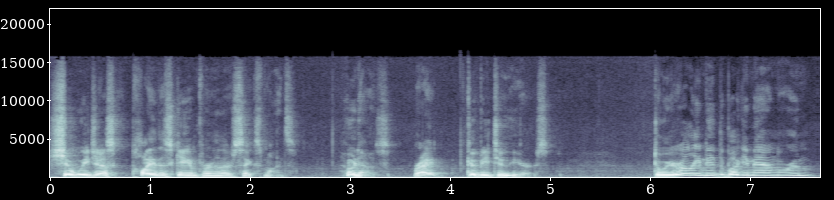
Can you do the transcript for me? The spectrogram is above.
should we just play this game for another six months? Who knows, right? Could be two years. Do we really need the boogeyman in the room?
